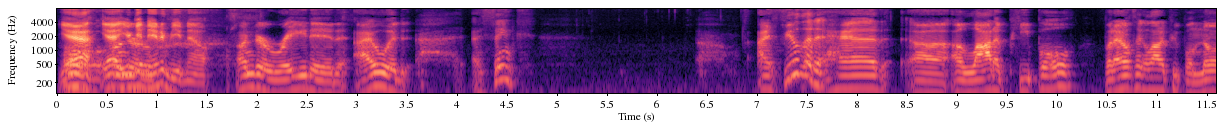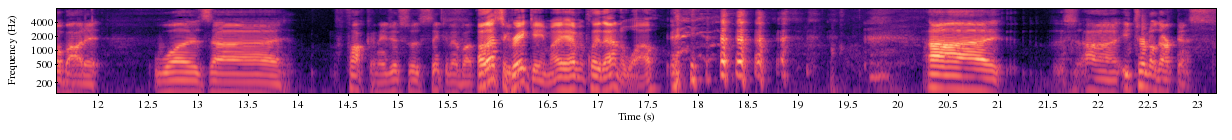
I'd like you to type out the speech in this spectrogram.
Yeah, Oh, yeah, you're getting interviewed now. underrated. I would, I think. I feel that it had uh, a lot of people, but I don't think a lot of people know about it. Was uh, fuck, and I just was thinking about. Oh, that that's a great game. I haven't played that in a while. uh, uh, Eternal Darkness.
